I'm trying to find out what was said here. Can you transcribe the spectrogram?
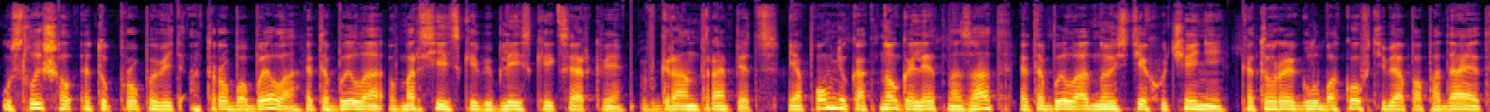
услышал эту проповедь от Роба Белла, это было в Марсильской библейской церкви в Гранд Рапидс. Я помню, как много лет назад это было одно из тех учений, которое глубоко в тебя попадает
